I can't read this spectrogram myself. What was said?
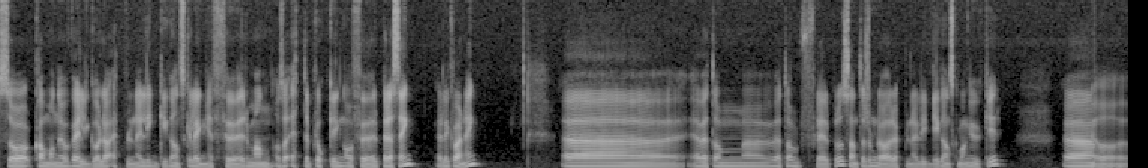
Så kan man jo velge å la eplene ligge ganske lenge før man Altså etter plukking og før pressing, eller kverning. Eh, jeg vet om, eh, vet om flere produsenter som lar eplene ligge i ganske mange uker. Eh, og,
